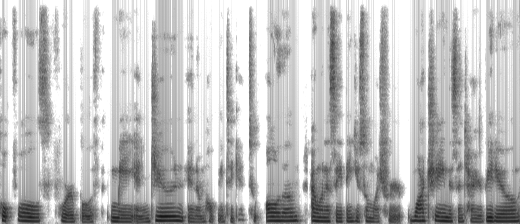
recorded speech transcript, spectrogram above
hopefuls for both May and June and I'm hoping to get to all of them. I want to say thank you so much for watching this entire video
